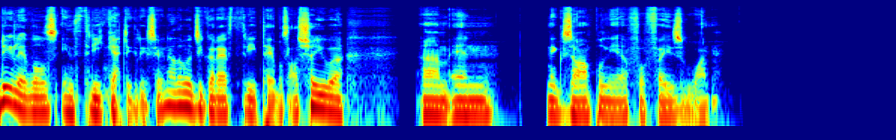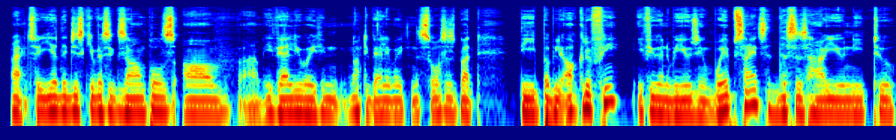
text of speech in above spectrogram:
three levels in three categories. So in other words, you've got to have three tables. I'll show you a, um, an, an example here for phase one. All right, so here they just give us examples of um, evaluating, not evaluating the sources, but the bibliography. If you're going to be using websites, this is how you need to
